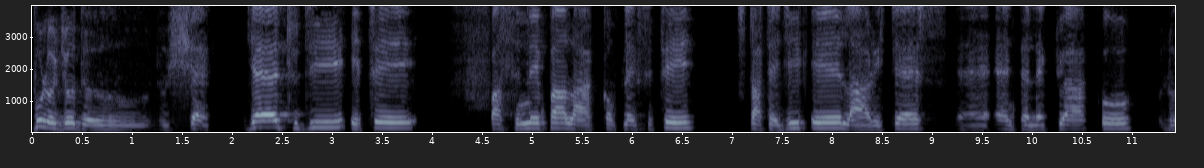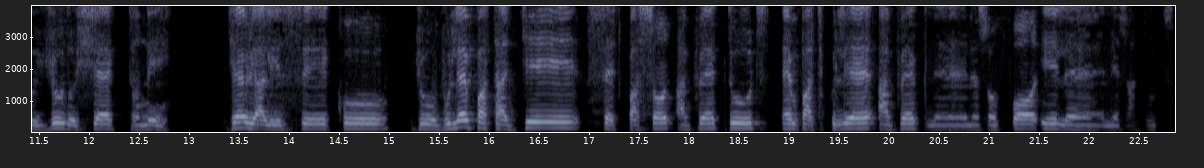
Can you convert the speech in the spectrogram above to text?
pour le jeu de, de J'ai toujours été fasciné par la complexité stratégique et la richesse euh, intellectuelle que le jeu de chèques donnait. J'ai réalisé que je voulais partager cette passion avec d'autres, en particulier avec les, enfants et les, adultes.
